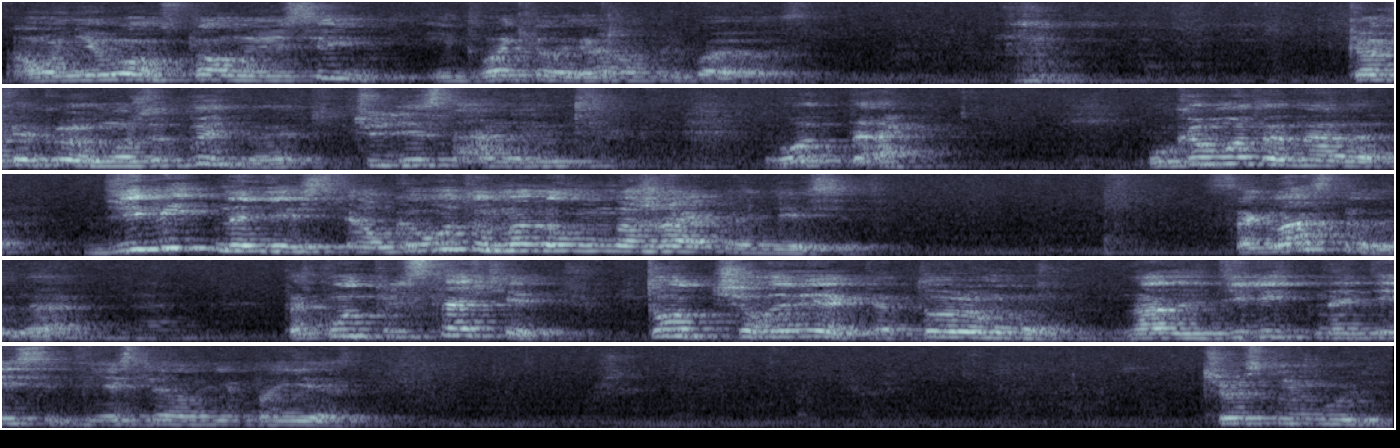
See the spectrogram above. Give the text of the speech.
а у него он встал на весы и 2 килограмма прибавилось. Как такое может быть? Ну, это чудеса. Вот так. У кого-то надо делить на 10, а у кого-то надо умножать на 10. Согласны вы, да? Да. Так вот, представьте, тот человек, которому надо делить на 10, если он не поест, что с ним будет,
